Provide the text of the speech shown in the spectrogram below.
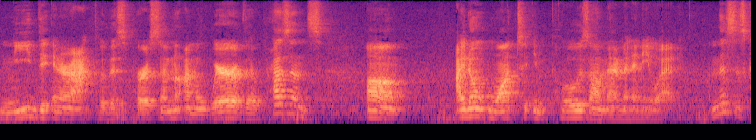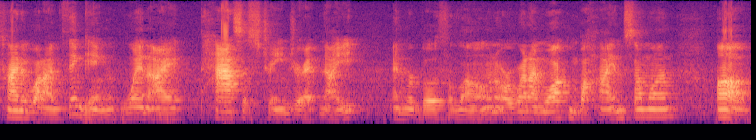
need to interact with this person, I'm aware of their presence, um, I don't want to impose on them in any way. And this is kind of what I'm thinking when I pass a stranger at night, and we're both alone, or when I'm walking behind someone. Um,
